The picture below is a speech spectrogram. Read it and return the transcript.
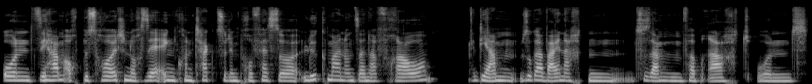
Und sie haben auch bis heute noch sehr engen Kontakt zu dem Professor Lückmann und seiner Frau. Die haben sogar Weihnachten zusammen verbracht und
